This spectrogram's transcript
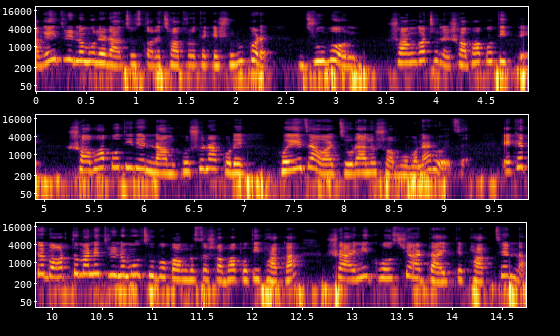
আগেই তৃণমূলের রাজ্য স্তরে ছাত্র থেকে শুরু করে যুবন সংগঠনের সভাপতিত্বে সভাপতিদের নাম ঘোষণা করে হয়ে যাওয়ার জোরালো সম্ভাবনা রয়েছে। এক্ষেত্রে বর্তমানে তৃণমূল যুব কংগ্রেসের সভাপতি থাকা, সায়নী ঘোষ আর দায়িত্বে থাকছেন না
